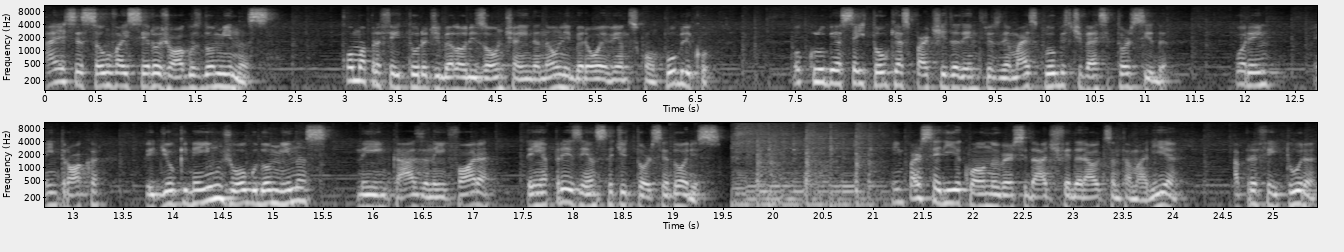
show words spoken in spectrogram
A exceção vai ser os Jogos do Minas. Como a Prefeitura de Belo Horizonte ainda não liberou eventos com público, o clube aceitou que as partidas entre os demais clubes tivessem torcida. Porém, em troca, pediu que nenhum jogo do Minas, nem em casa nem fora, tenha presença de torcedores. Em parceria com a Universidade Federal de Santa Maria, a Prefeitura,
